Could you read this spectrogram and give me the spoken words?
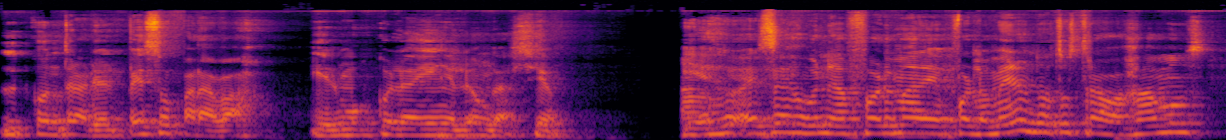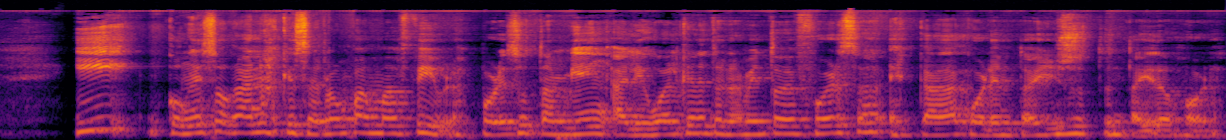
al contrario, el peso para abajo y el músculo ahí en elongación. Y eso, esa es una forma de, por lo menos nosotros trabajamos y con eso ganas que se rompan más fibras. Por eso también, al igual que el entrenamiento de fuerza, es cada 48 72 horas.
